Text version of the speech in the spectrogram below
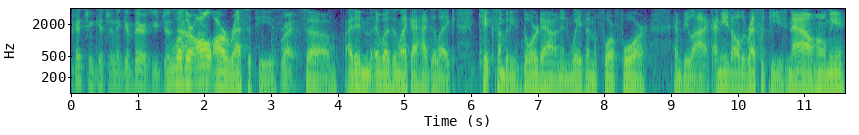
kitchen kitchen to give theirs? You just well they're them- all our recipes. Right. so i didn't it wasn't like i had to like kick somebody's door down and wave in the 4-4 and be like i need all the recipes now homie.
